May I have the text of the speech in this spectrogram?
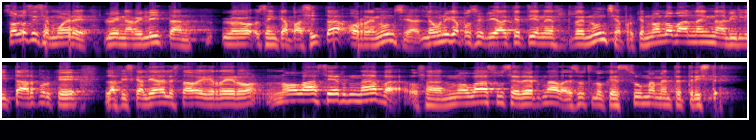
solo si se muere, lo inhabilitan, luego se incapacita o renuncia. La única posibilidad que tiene es renuncia, porque no lo van a inhabilitar porque la Fiscalía del Estado de Guerrero, no va a hacer nada, o sea, no va a suceder nada. Eso es lo que es sumamente triste.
